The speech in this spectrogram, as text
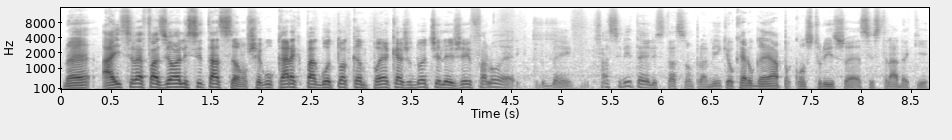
Né? Aí você vai fazer uma licitação. Chega o cara que pagou a tua campanha, que ajudou a te eleger e falou: Eric, tudo bem, facilita aí a licitação para mim, que eu quero ganhar para construir isso, essa estrada aqui.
